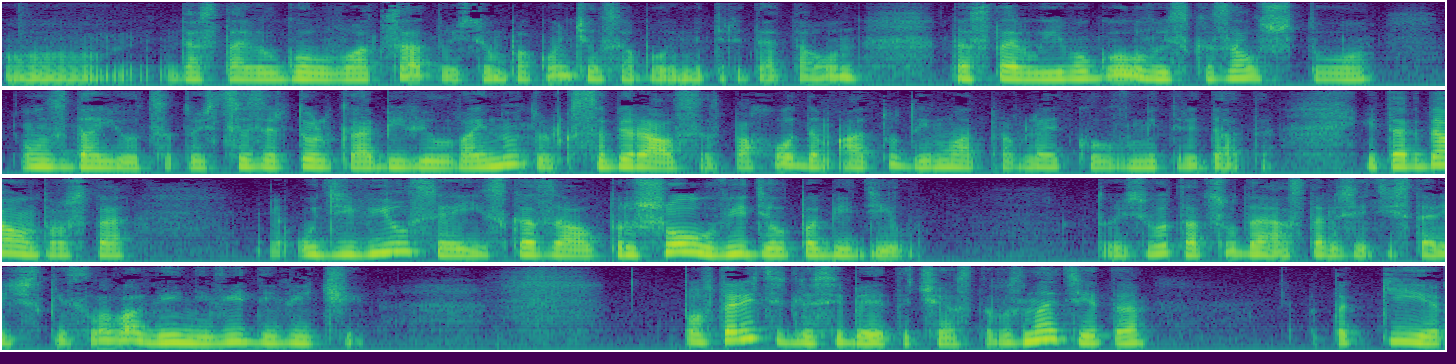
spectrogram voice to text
доставил голову отца, то есть он покончил с собой Митридат, а он доставил его голову и сказал, что он сдается. То есть Цезарь только объявил войну, только собирался с походом, а оттуда ему отправляет голову Митридата. И тогда он просто удивился и сказал, пришел, увидел, победил. То есть вот отсюда остались эти исторические слова «вини, види, вичи». Повторите для себя это часто. Вы знаете, это такие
